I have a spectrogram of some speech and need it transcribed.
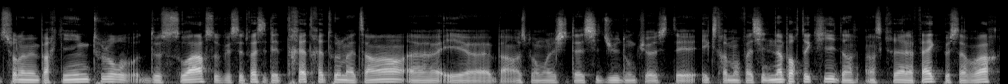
sur le même parking, toujours de soir, sauf que cette fois c'était très très tôt le matin euh, et euh, ben, à ce moment-là j'étais assidu donc euh, c'était extrêmement facile. N'importe qui inscrit à la fac peut savoir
